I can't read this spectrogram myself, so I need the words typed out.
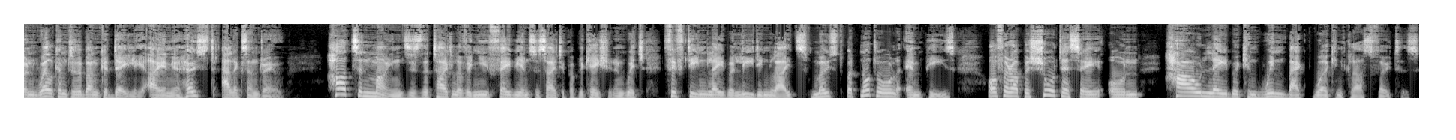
and welcome to the Bunker Daily. I am your host, Alex Andreou. Hearts and Minds is the title of a new Fabian Society publication in which 15 Labour leading lights, most but not all MPs, offer up a short essay on how Labour can win back working class voters.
